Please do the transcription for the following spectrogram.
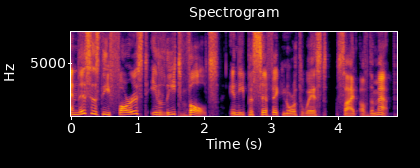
And this is the Forest Elite Vault in the Pacific Northwest side of the map.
